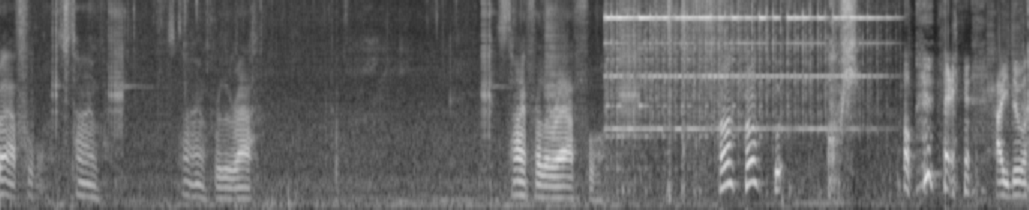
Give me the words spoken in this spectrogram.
Raffle. It's time. It's time for the raffle. It's time for the raffle. Huh? Huh? What? Oh, sh Oh, hey. How you doing?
